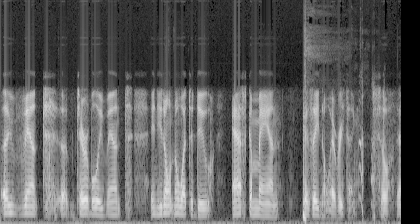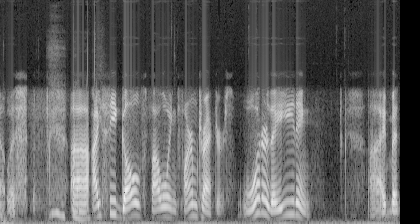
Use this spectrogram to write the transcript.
event, a terrible event, and you don't know what to do, ask a man because they know everything. so that was. Uh, I see gulls following farm tractors. What are they eating? I bet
